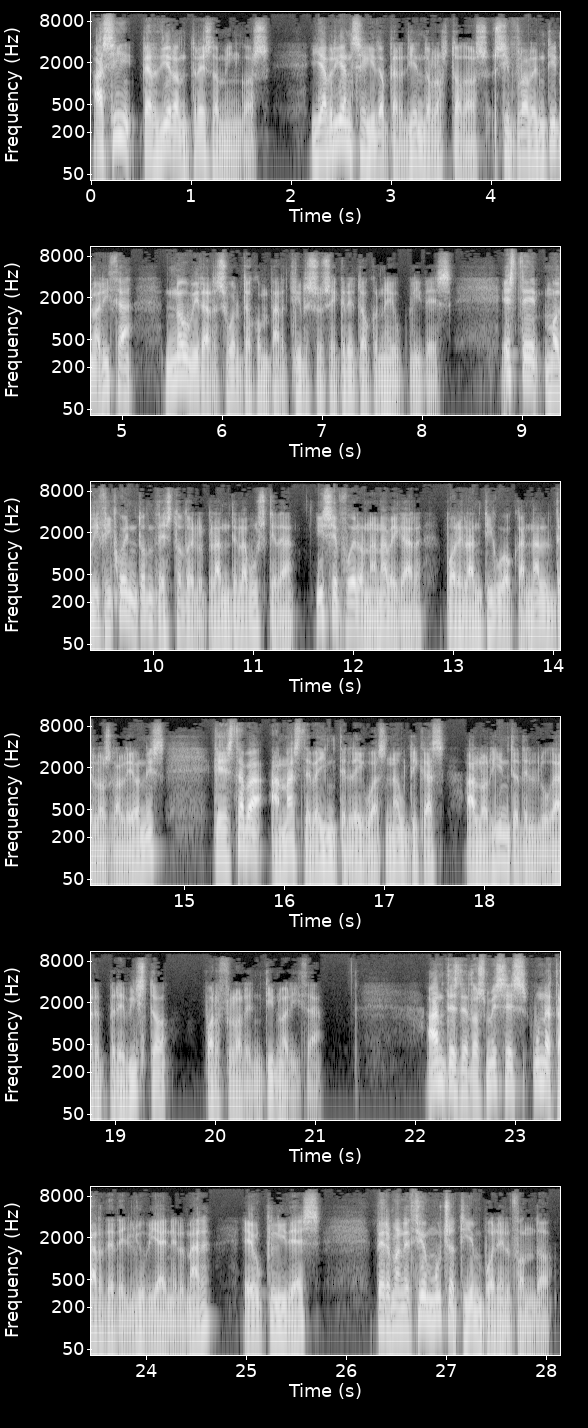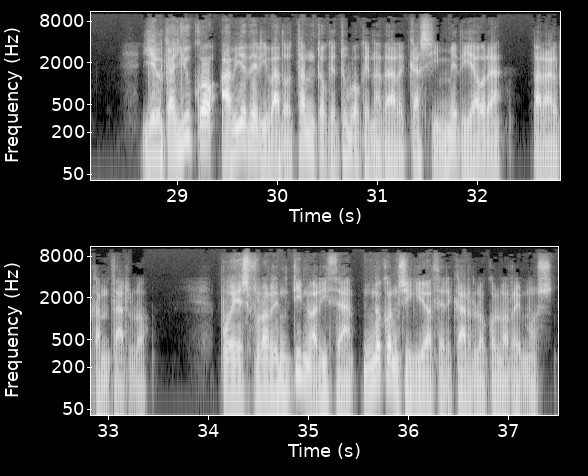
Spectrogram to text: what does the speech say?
Así perdieron tres domingos, y habrían seguido perdiéndolos todos si Florentino Ariza no hubiera resuelto compartir su secreto con Euclides. Este modificó entonces todo el plan de la búsqueda y se fueron a navegar por el antiguo canal de los Galeones, que estaba a más de veinte leguas náuticas al oriente del lugar previsto por Florentino Ariza. Antes de dos meses, una tarde de lluvia en el mar, Euclides permaneció mucho tiempo en el fondo y el cayuco había derivado tanto que tuvo que nadar casi media hora para alcanzarlo, pues Florentino Ariza no consiguió acercarlo con los remos.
